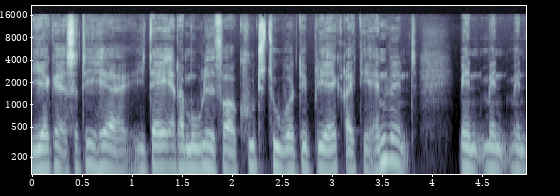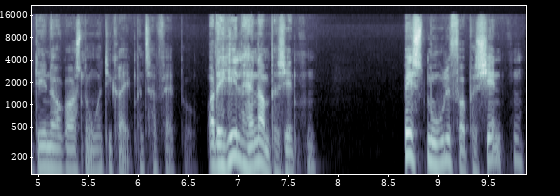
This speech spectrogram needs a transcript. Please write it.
virke. Altså det her, i dag er der mulighed for akutstuer, det bliver ikke rigtig anvendt, men, men, men det er nok også nogle af de greb, man tager fat på. Og det hele handler om patienten. Bedst muligt for patienten,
